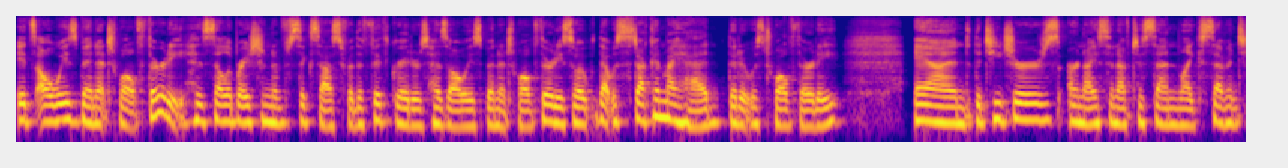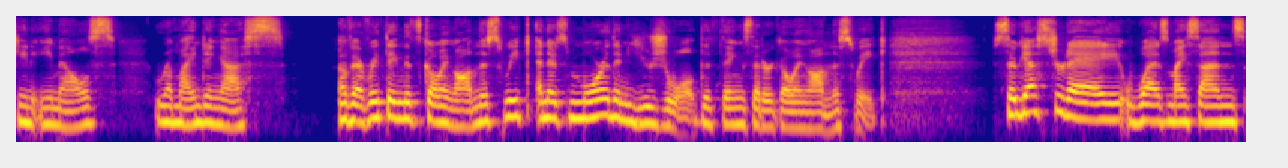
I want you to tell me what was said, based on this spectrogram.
it's always been at 12:30. His celebration of success for the 5th graders has always been at 12:30. So that was stuck in my head that it was 12:30. And the teachers are nice enough to send like 17 emails reminding us of everything that's going on this week and it's more than usual the things that are going on this week. So yesterday was my son's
